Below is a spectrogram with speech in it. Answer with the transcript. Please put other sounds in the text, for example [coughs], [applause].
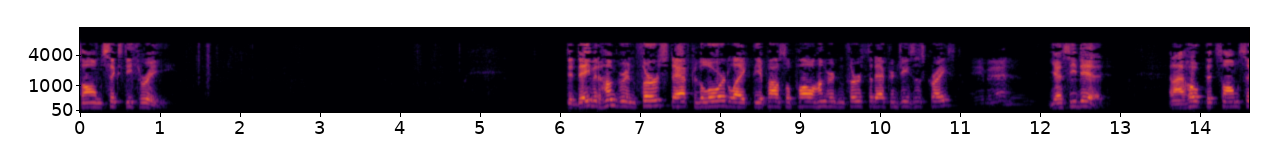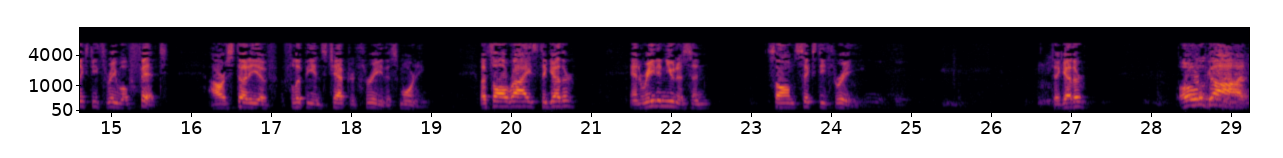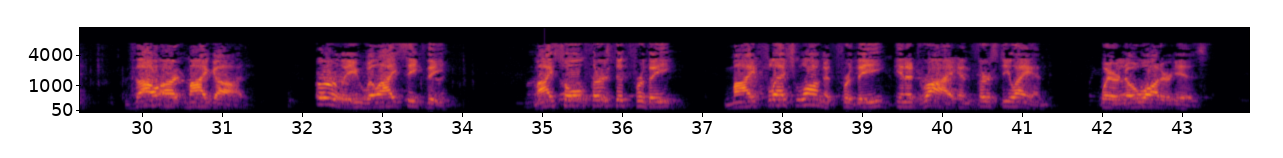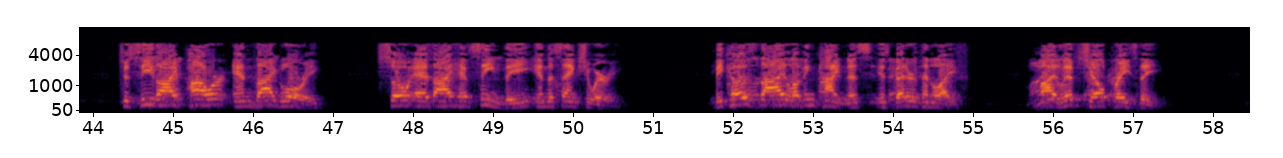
Psalm 63. Did David hunger and thirst after the Lord like the apostle Paul hungered and thirsted after Jesus Christ? Amen. Yes, he did. And I hope that Psalm 63 will fit our study of Philippians chapter 3 this morning. Let's all rise together and read in unison Psalm 63. Together. O God, thou art my God. Early will I seek thee. My soul thirsteth for thee. My flesh longeth for thee in a dry and thirsty land where no water is. To see thy power and thy glory, so as I have seen thee in the sanctuary. Because thy loving kindness is better than life, my lips shall praise thee.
